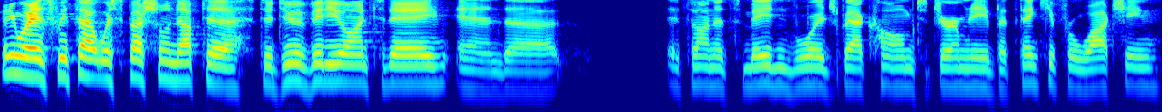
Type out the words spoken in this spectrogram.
Anyways, we thought was special enough to, to do a video on today, and uh, it's on its maiden voyage back home to Germany. But thank you for watching.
